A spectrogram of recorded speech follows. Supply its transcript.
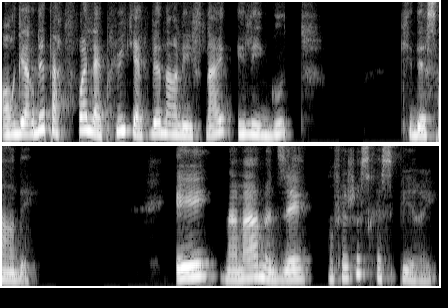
On regardait parfois la pluie qui arrivait dans les fenêtres et les gouttes qui descendaient. Et ma mère me disait, on fait juste respirer,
